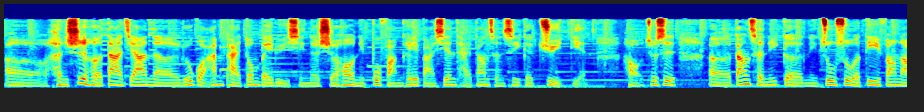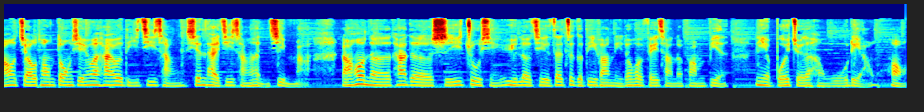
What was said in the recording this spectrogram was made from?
呃，很适合大家呢。如果安排东北旅行的时候，你不妨可以把仙台当成是一个据点，好，就是呃，当成一个你住宿的地方，然后交通动线，因为它又离机场仙台机场很近嘛。然后呢，它的食衣住行娱乐，其实在这个地方你都会非常的方便，你也不会觉得很无聊，哈。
